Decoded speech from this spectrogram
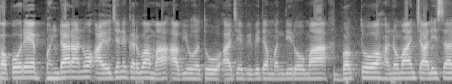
બપોરે ભંડારાનું આયોજન કરવામાં આવ્યું હતું. આજે વિવિધ મંદિરોમાં ભક્તો હનુમાન ચાલીસા,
